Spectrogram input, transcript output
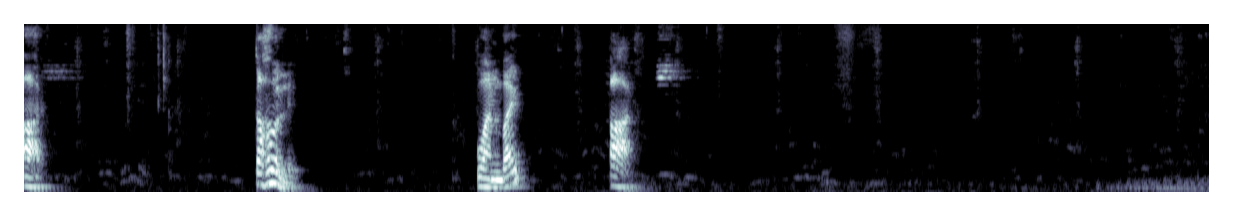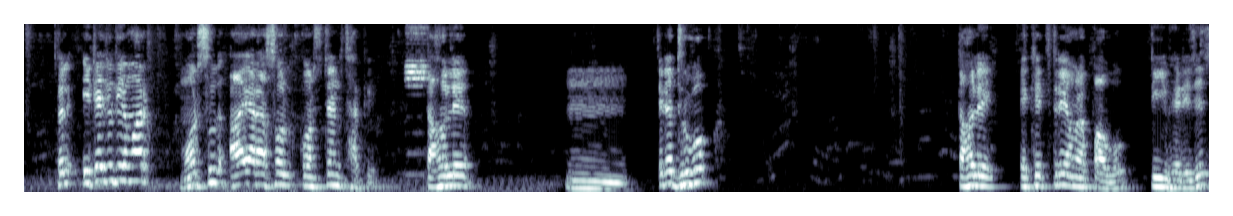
R তাহলে ওয়ান বাই আর তাহলে এটা যদি আমার মোট সুদ আয় আর আসল কনস্ট্যান্ট থাকে, তাহলে এটা ধ্রুবক। তাহলে এক্ষেত্রে আমরা পাবো T varies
